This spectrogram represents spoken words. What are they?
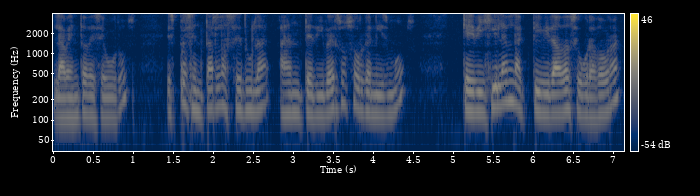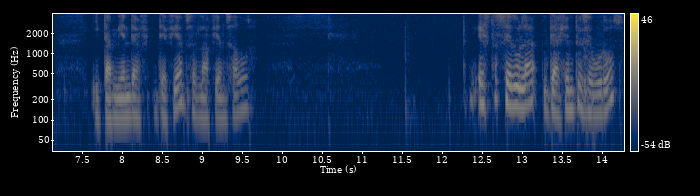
la venta de seguros es presentar la cédula ante diversos organismos que vigilan la actividad aseguradora y también de, de fianzas, la afianzadora. Esta cédula de agentes seguros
